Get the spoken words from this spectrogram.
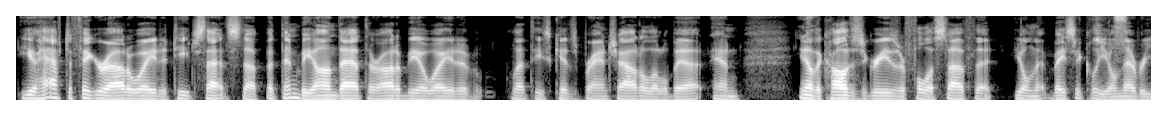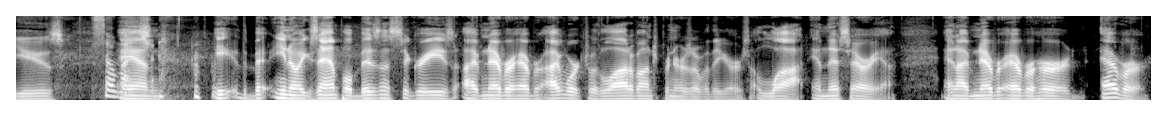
you have to figure out a way to teach that stuff. But then beyond that, there ought to be a way to let these kids branch out a little bit. And, you know, the college degrees are full of stuff that you'll ne- basically you'll never use. So much. And the bi- you know, example business degrees. I've never ever. I've worked with a lot of entrepreneurs over the years, a lot in this area, and I've never ever heard ever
